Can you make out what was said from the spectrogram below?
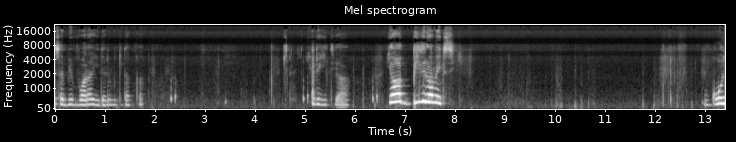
Neyse bir vara gidelim iki dakika. Yürü git ya. Ya 1 liram eksik. Gol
